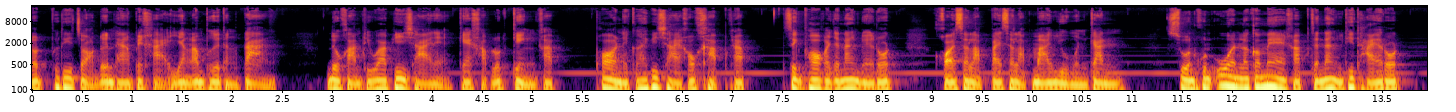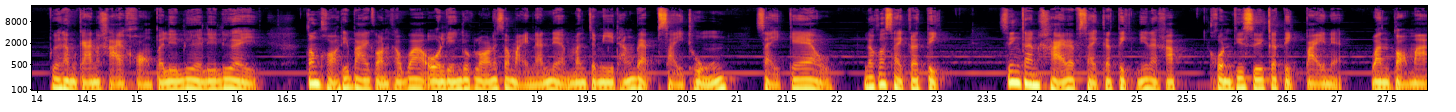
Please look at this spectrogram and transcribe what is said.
รถเพื่อที่จะออกเดินทางไปขายยังอำเภอต่างๆ โดยความที่ว่าพี่ชายเนี่ยแกขับรถเก่งครับ พ่อเนี่ยก็ให้พี่ชายเขาขับครับ ซึ่งพ่อก็จะนั่งอยู่ในรถ คอยสลับไปสลับมาอยู่เหมือนกัน ส่วนคุณอ้วนแล้วก็แม่ครับจะนั่งอยู่ที่ท้ายรถ เพื่อทำการขายของไปเรื่อยๆเรื่อยๆ ต้องขออธิบายก่อนครับว่าโอเลี้ยงยกล้อในสมัยนั้นเนี่ยมันจะมีทั้งแบบใส่ถุง ใส่แก้ว แล้วก็ใส่กระติก ซึ่งการขายแบบใส่กระติกนี่แหละครับ คนที่ซื้อกระติกไปเนี่ยวันต่อมา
